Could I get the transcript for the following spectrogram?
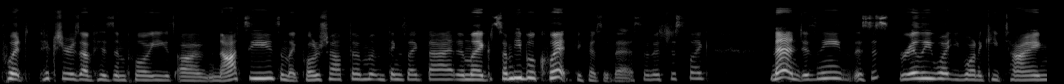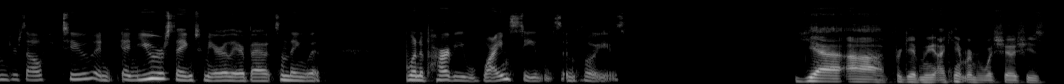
put pictures of his employees on Nazis and like Photoshop them and things like that. And like some people quit because of this. And it's just like, man, Disney, is this really what you want to keep tying yourself to? And and you were saying to me earlier about something with one of Harvey Weinstein's employees. Yeah, uh, forgive me. I can't remember what show she's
